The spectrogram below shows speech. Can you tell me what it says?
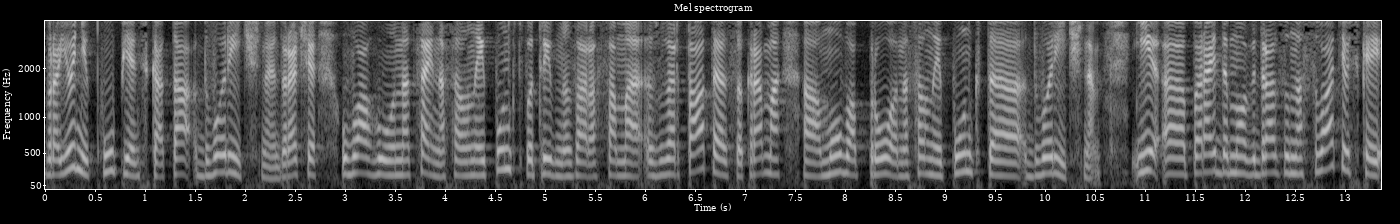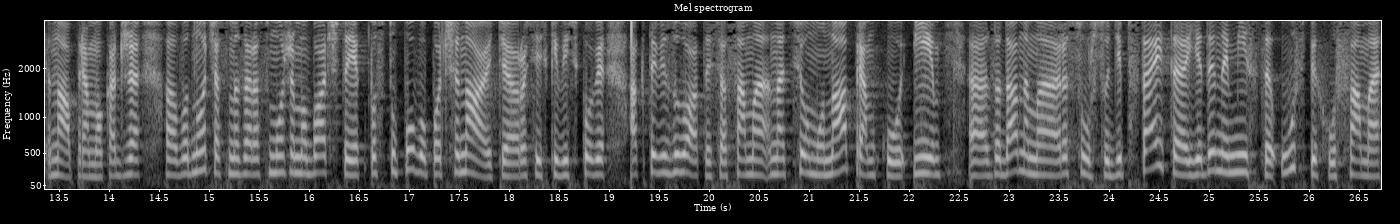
в районі Куп'янська та Дворічної. До речі, увагу на цей населений пункт потрібно зараз саме звертати. Зокрема, е, мова про населений пункт е, Дворічне. І е, перейдемо відразу на Сватівський напрямок напрямок, адже е, водночас ми зараз можемо бачити, як поступово починають е, російські військові активізуватися саме на цьому напрямку. І е, за даними ресурсу DeepState, єдине місце успіху саме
